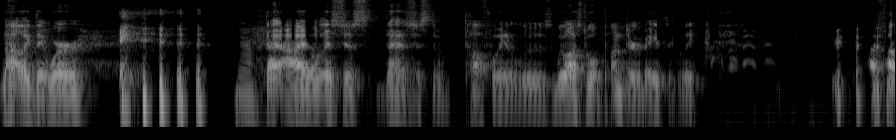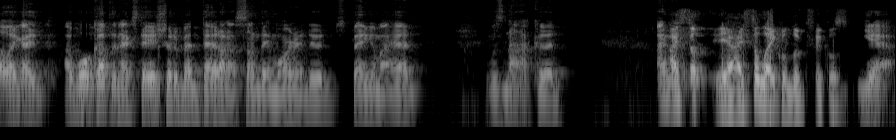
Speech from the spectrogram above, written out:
Not like they were. yeah, that Iowa. It's just that's just a tough way to lose. We lost to a punter, basically. I felt like I, I woke up the next day, should have been dead on a Sunday morning, dude. Just banging my head. It was not good. I, mean, I still, yeah, I still like what Luke Fickell's yeah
